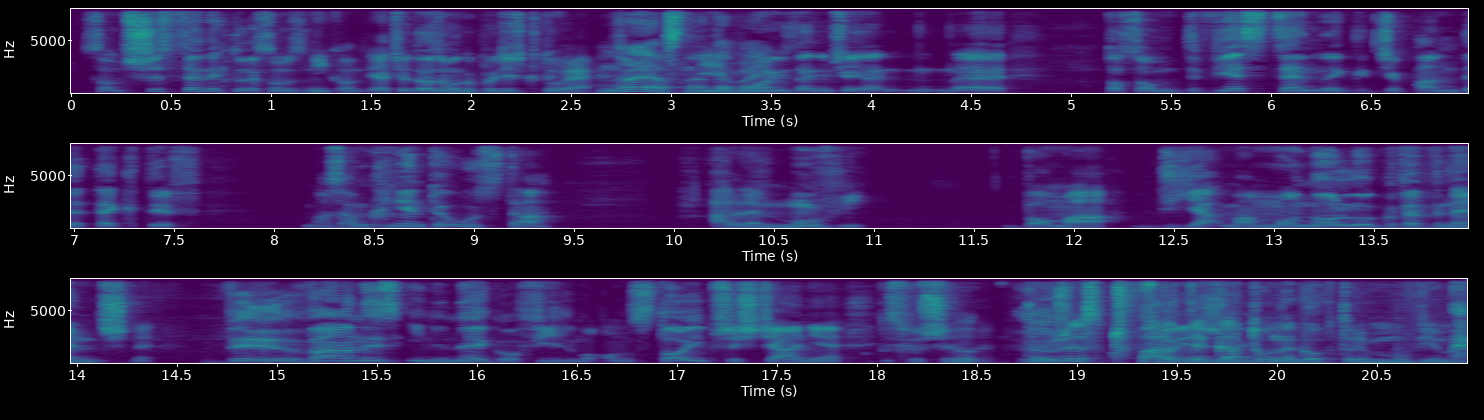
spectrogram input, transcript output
Są trzy sceny, które są znikąd. Ja ci od razu mogę powiedzieć, które. No jasne, I dawaj. moim zdaniem się, to są dwie sceny, gdzie pan detektyw ma zamknięte usta, ale mówi, bo ma, dia- ma monolog wewnętrzny, wyrwany z innego filmu. On stoi przy ścianie i słyszymy. To, to już jest czwarty gatunek, o którym mówimy.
